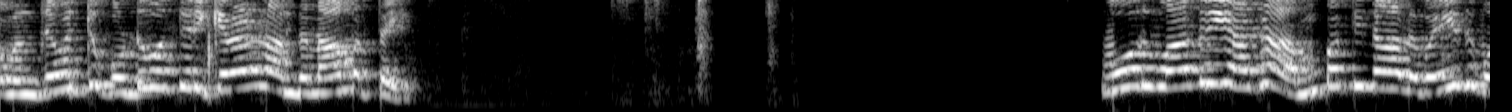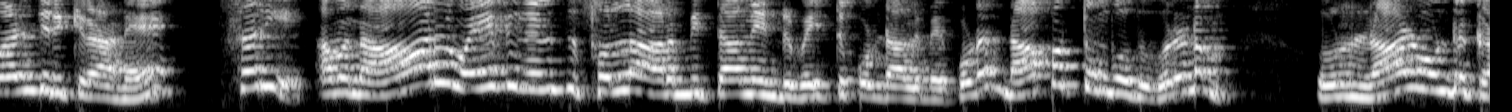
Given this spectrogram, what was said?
அவன் ஜபித்து கொண்டு வந்திருக்கிறான் அந்த நாமத்தை. ஒரு மாதிரியாக ஐம்பத்தி நாலு வயது வாழ்ந்திருக்கிறானே. சரி அவன் ஆறு வயதிலிருந்து சொல்ல ஆரம்பித்தான் என்று வைத்துக் கொண்டாலுமே கூட 49 வருடம் ஒரு நாள் ஒன்றுக்கு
